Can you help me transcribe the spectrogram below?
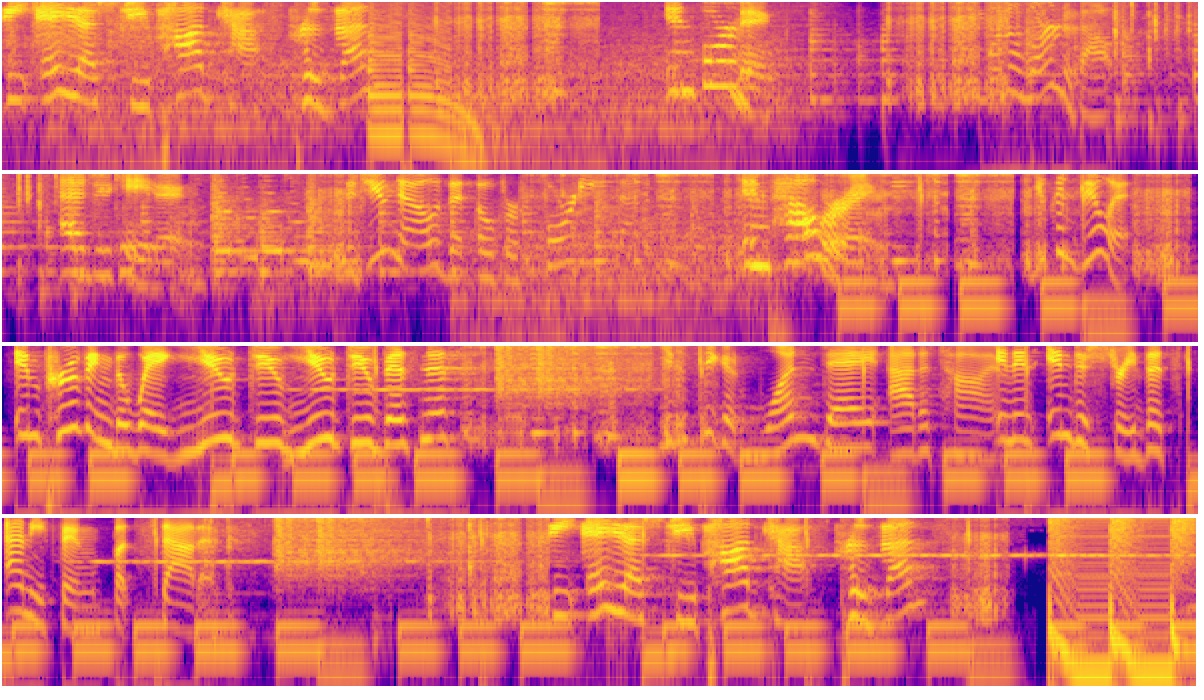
The ASG podcast presents Informing. You want to learn about educating. Did you know that over 40 empowering? You can do it. Improving the way you do you do business. You just take it one day at a time in an industry that's anything but static. The ASG podcast presents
